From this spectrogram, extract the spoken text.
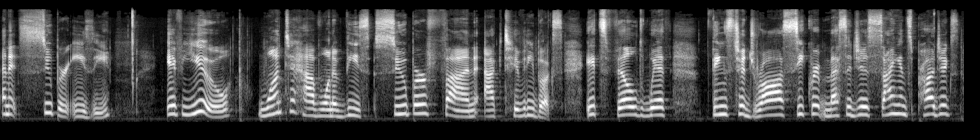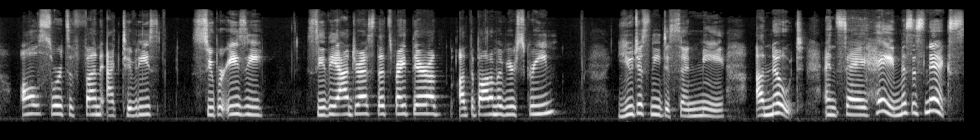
and it's super easy. If you want to have one of these super fun activity books, it's filled with things to draw, secret messages, science projects, all sorts of fun activities. Super easy. See the address that's right there at the bottom of your screen? You just need to send me a note and say, hey, Mrs. Nix,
